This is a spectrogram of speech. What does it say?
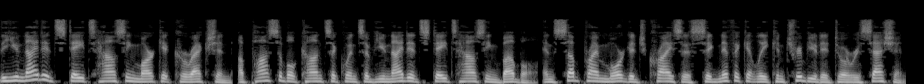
The United States housing market correction a possible consequence of United States housing bubble and subprime mortgage crisis significantly contributed to a recession.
